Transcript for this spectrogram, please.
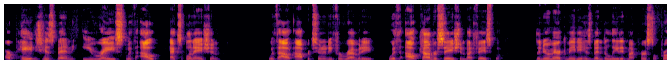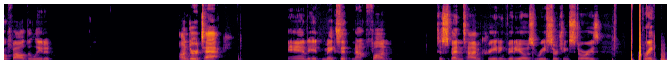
our page has been erased without explanation, without opportunity for remedy, without conversation by Facebook. The New American Media has been deleted. My personal profile deleted under attack. And it makes it not fun to spend time creating videos, researching stories, breaking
